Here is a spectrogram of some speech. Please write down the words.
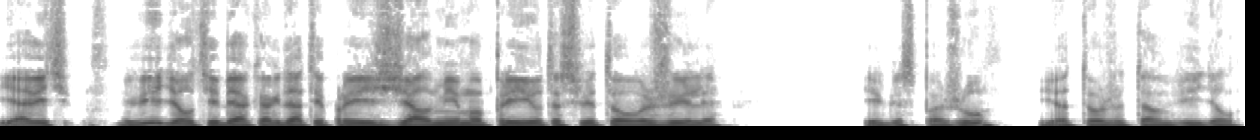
Я ведь видел тебя, когда ты проезжал мимо приюта святого Жиля. И госпожу я тоже там видел.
